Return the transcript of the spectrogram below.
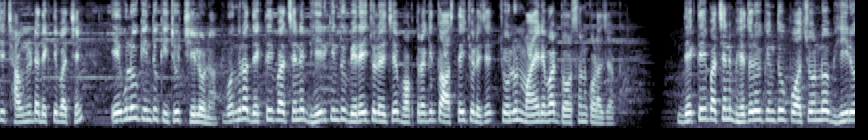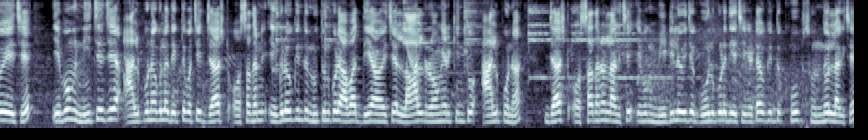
যে ছাউনিটা দেখতে পাচ্ছেন এগুলোও কিন্তু কিছু ছিল না। বন্ধুরা দেখতেই পাচ্ছেন, ভিড় কিন্তু বেড়েই চলেছে, ভক্তরা কিন্তু আসতেই চলেছে। চলুন মায়ের এবার দর্শন করা যাক। দেখতেই পাচ্ছেন, ভেতরেও কিন্তু প্রচণ্ড ভিড় হয়েছে এবং নিচে যে আলপনাগুলো দেখতে পাচ্ছি, জাস্ট অসাধারণ। এগুলোও কিন্তু নতুন করে আবার দেওয়া হয়েছে, লাল রঙের কিন্তু আলপনা। জাস্ট অসাধারণ লাগছে এবং মিডিলে ওই যে গোল করে দিয়েছে, এটাও কিন্তু খুব সুন্দর লাগছে।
